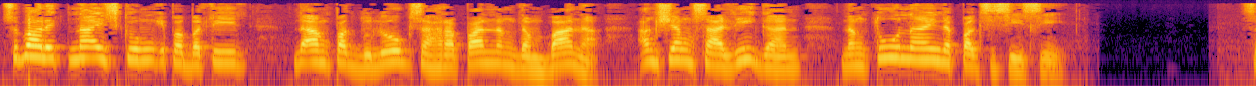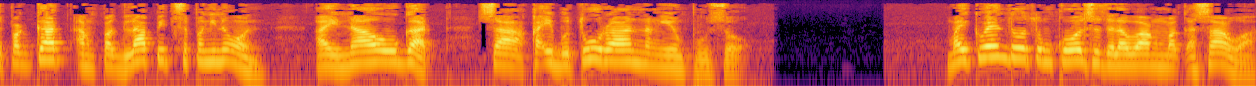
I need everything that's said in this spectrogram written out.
Subalit nais kong ipabatid na ang pagdulog sa harapan ng dambana ang siyang saligan ng tunay na pagsisisi sapagkat ang paglapit sa Panginoon ay nauugat sa kaibuturan ng iyong puso. May kwento tungkol sa dalawang mag-asawa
